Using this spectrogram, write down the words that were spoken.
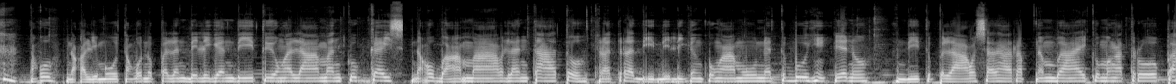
Naku, nakalimutan ko na palang diligan dito yung alaman ko guys. Naku, baka malanta to. Tara tara, didiligan ko nga muna to boy. Ayan oh, andito pala ako sa harap ng bahay ko mga tropa.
